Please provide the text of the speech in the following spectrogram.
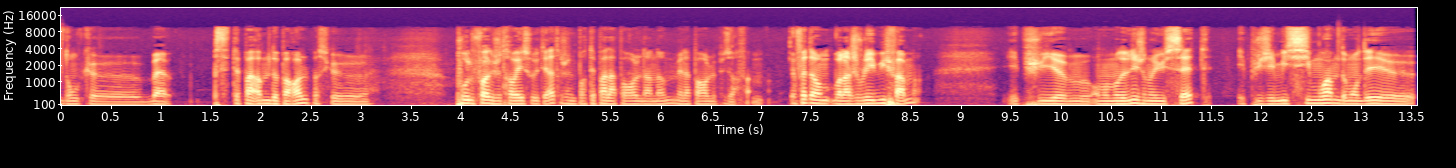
Donc, ben, c'était pas homme de parole parce que pour une fois que je travaillais sur le théâtre, je ne portais pas la parole d'un homme, mais la parole de plusieurs femmes. En fait, voilà, je voulais huit femmes. Et puis, euh, à un moment donné, j'en ai eu sept. Et puis, j'ai mis six mois à me demander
